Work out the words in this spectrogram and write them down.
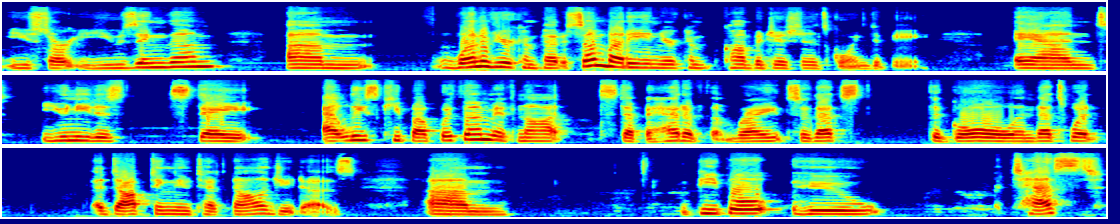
you start using them, um, one of your competitors, somebody in your com- competition is going to be. And you need to stay, at least keep up with them, if not step ahead of them, right? So that's the goal. And that's what adopting new technology does. Um, people who test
